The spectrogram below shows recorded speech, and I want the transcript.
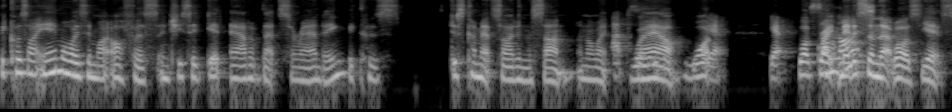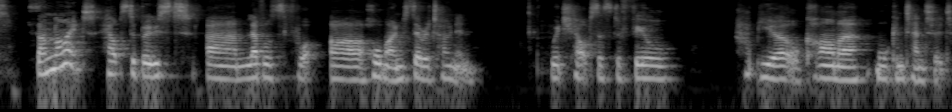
because i am always in my office and she said get out of that surrounding because just come outside in the sun and i went Absolutely. wow what yeah, yeah. what great medicine that was yes Sunlight helps to boost um, levels of our hormone serotonin, which helps us to feel happier or calmer, more contented.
